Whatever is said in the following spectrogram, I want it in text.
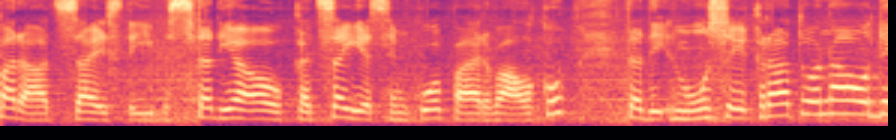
parāda saistības. Tad jau, kad saiesim kopā ar valku, tad mūsu iekrāto naudu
